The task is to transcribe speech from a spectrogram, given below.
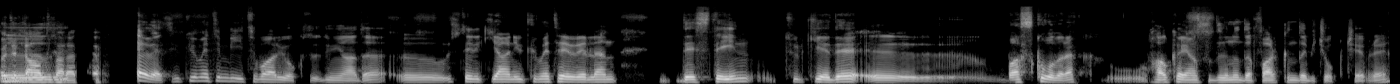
Ödül aldılar hatta. Evet, hükümetin bir itibarı yok dünyada. Ee, üstelik yani hükümete verilen desteğin Türkiye'de e, baskı olarak halka yansıdığını da farkında birçok çevre.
